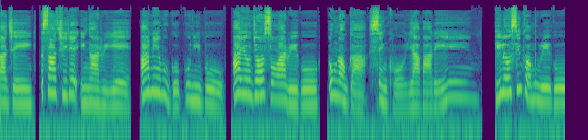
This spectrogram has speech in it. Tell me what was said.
လာချိန်အစာချေတဲ့အင်္ဂါတွေရဲ့အားနည်းမှုကိုကူညီဖို့အာယုံကြောဆွမ်းအားတွေကို အုံနောက်ကစင့်ခေါ်ရပါတယ်ဒီလိုစင့်ခေါ်မှုတွေကို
